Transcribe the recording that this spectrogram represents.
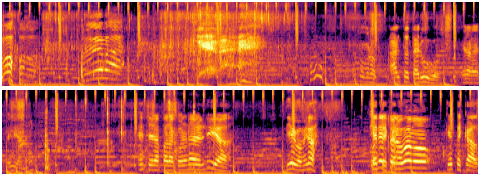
¡Oh! ¡Eva! Yeah. Uh, un poco grosso. Alto tarugo. Era la despedida, ¿no? Este era para coronar el día. Diego, mirá. ¿Qué Con esto pescado? nos vamos ¿Qué pescado?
